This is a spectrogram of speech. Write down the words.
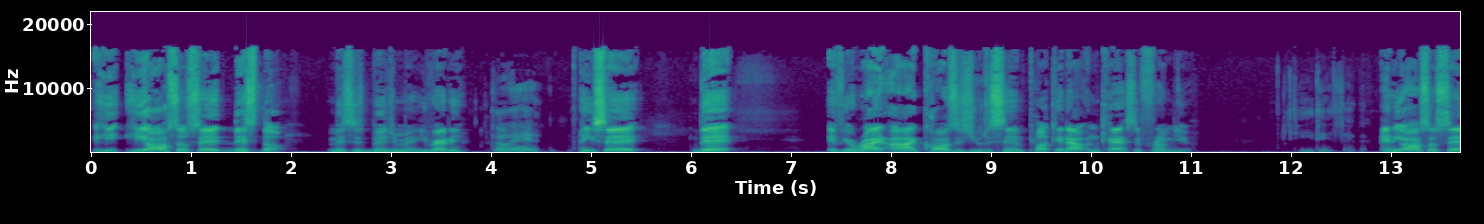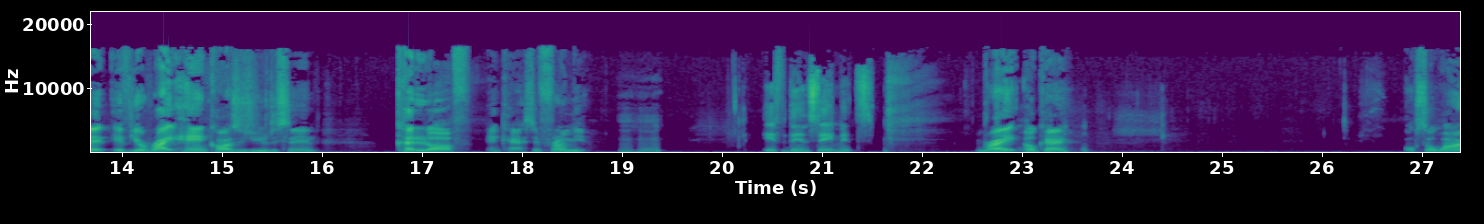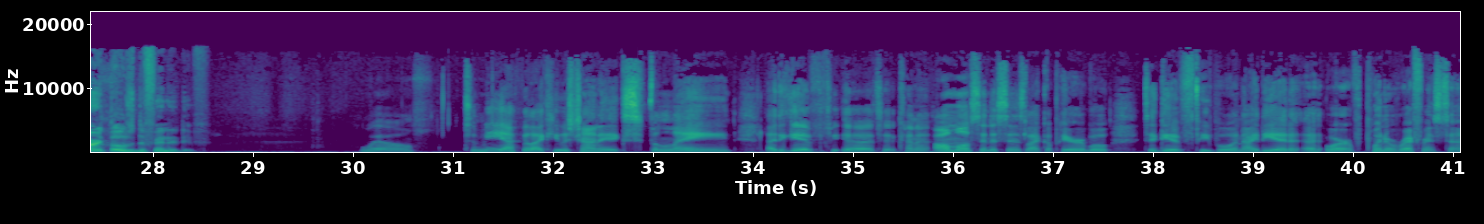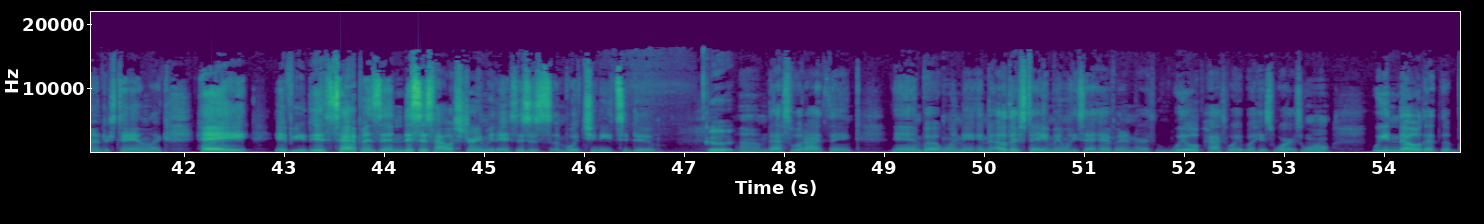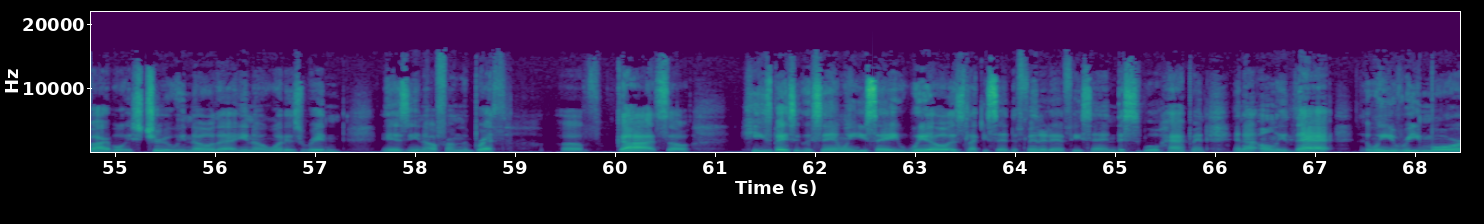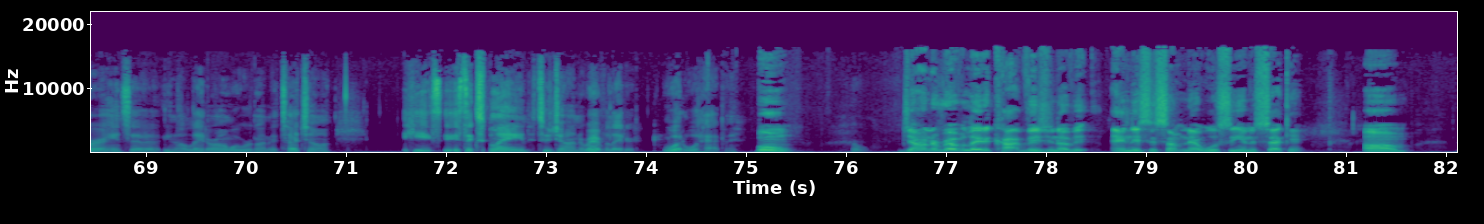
he he also said this though, Mrs. Benjamin. You ready? Go ahead. He said that if your right eye causes you to sin, pluck it out and cast it from you. He did say that. And he also said if your right hand causes you to sin, cut it off and cast it from you. Mm-hmm. If then statements. Right? Okay. Oh, so why aren't those definitive? Well, to me, I feel like he was trying to explain, like to give, uh, to kind of almost in a sense like a parable to give people an idea to, uh, or a point of reference to understand, like, hey, if you this happens and this is how extreme it is, this is what you need to do. Good. Um, that's what I think. And but when in the other statement, when he said heaven and earth will pass away, but his words won't, we know that the Bible is true. We know that you know what is written is you know from the breath of God. So he's basically saying when you say will it's like you said definitive. He's saying this will happen. And not only that when you read more into you know later on what we're going to touch on he it's explained to john the revelator what will happen. Boom. John the revelator caught vision of it and this is something that we'll see in a second. Um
